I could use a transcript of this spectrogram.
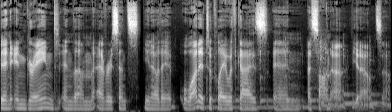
been ingrained in them ever since you know they wanted to play with guys in a sauna. You know, so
